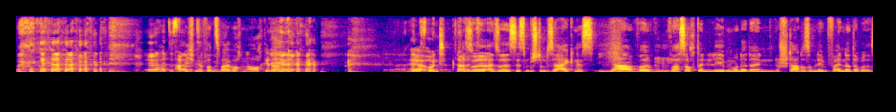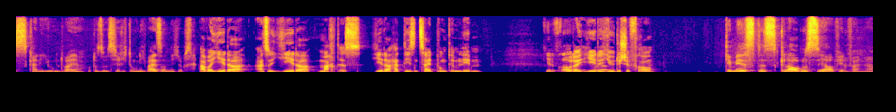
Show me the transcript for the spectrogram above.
Äh, Habe ich mir zu vor zwei Wochen auch gedacht. Ja, und? Also, also es ist ein bestimmtes Ereignis, ja, weil, was auch dein Leben oder deinen Status im Leben verändert, aber es ist keine Jugendweihe oder so ist die Richtung. Ich weiß auch nicht, ob es. Aber jeder, also jeder macht es. Jeder hat diesen Zeitpunkt im Leben. Jede Frau. Oder jede oder? jüdische Frau. Gemäß des Glaubens, ja, auf jeden Fall, ja.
